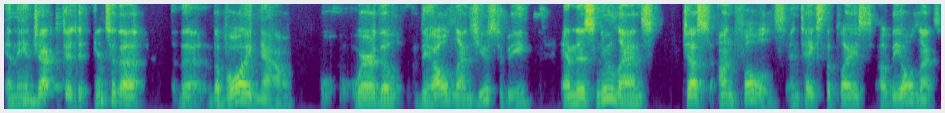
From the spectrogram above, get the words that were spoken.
and they Hmm. inject it into the the the void now where the the old lens used to be, and this new lens just unfolds and takes the place of the old lens.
